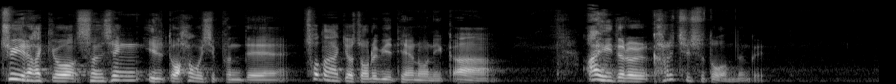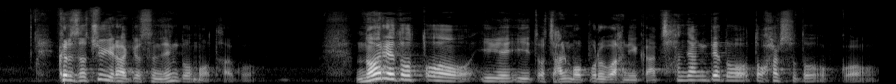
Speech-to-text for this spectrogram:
주일 학교 선생 일도 하고 싶은데 초등학교 졸업이 되어 놓으니까 아이들을 가르칠 수도 없는 거예요. 그래서 주일 학교 선생도 못하고 노래도 또 이게 또잘 못 부르고 하니까 찬양대도 또 할 수도 없고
